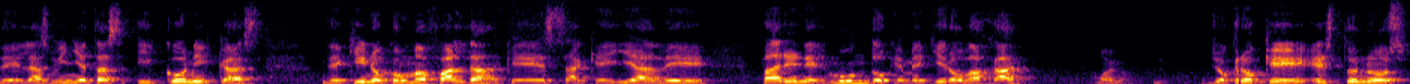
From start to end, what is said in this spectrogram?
de las viñetas icónicas de Kino con Mafalda, que es aquella de Pare en el mundo que me quiero bajar. Bueno, yo creo que esto nos,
